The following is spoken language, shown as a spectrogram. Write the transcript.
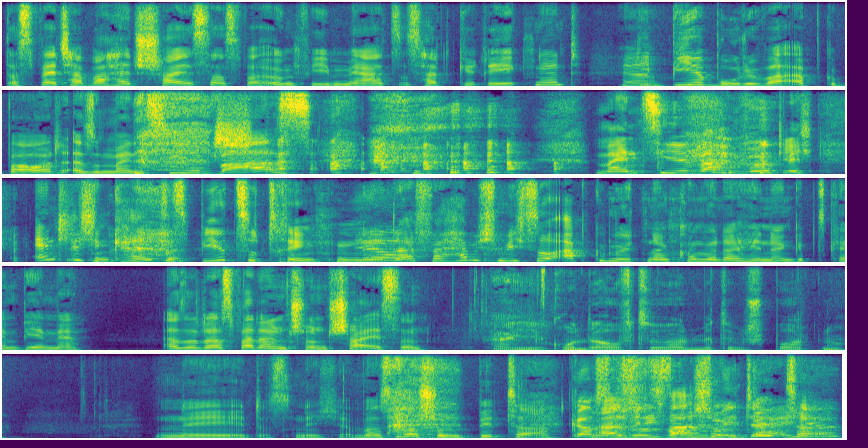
Das Wetter war halt scheiße, es war irgendwie im März, es hat geregnet, ja. die Bierbude war abgebaut. Also mein Ziel war es, mein Ziel war wirklich, endlich ein kaltes Bier zu trinken. Ne? Ja. Dafür habe ich mich so abgemüht und dann kommen wir da hin, dann gibt es kein Bier mehr. Also das war dann schon scheiße. Eigentlich Grund aufzuhören mit dem Sport, ne? Nee, das nicht. Aber es war schon bitter. Gab es also, es war schon Medaille?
